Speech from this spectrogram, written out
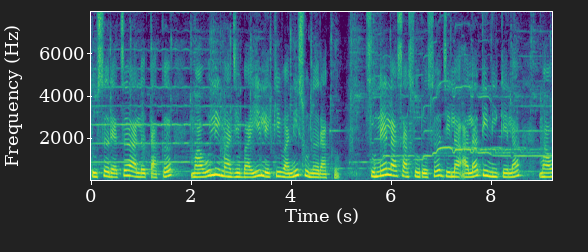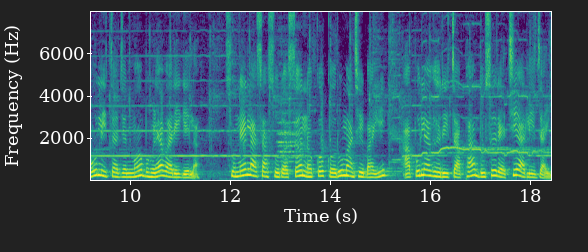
दुसऱ्याचं आलं ताक माऊली माझे बाई लेकीवानी सुन राख. सुनेला सासूरोस जिला आला तिनी केला. माऊलीचा जन्म भोळ्यावारी गेला. सुनेला सासूरस नको करू माझी बाई. आपुल्या घरी चाफा दुसऱ्याची आली जाई.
